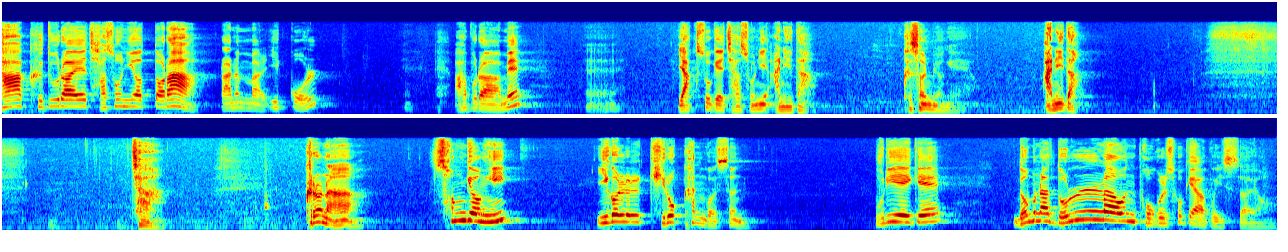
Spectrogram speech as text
다 그두라의 자손이었더라 라는 말 이 꼴. 아브라함의 에, 약속의 자손이 아니다. 그 설명이에요. 아니다. 자 그러나 성경이 이걸 기록한 것은 우리에게 너무나 놀라운 복을 소개하고 있어요.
